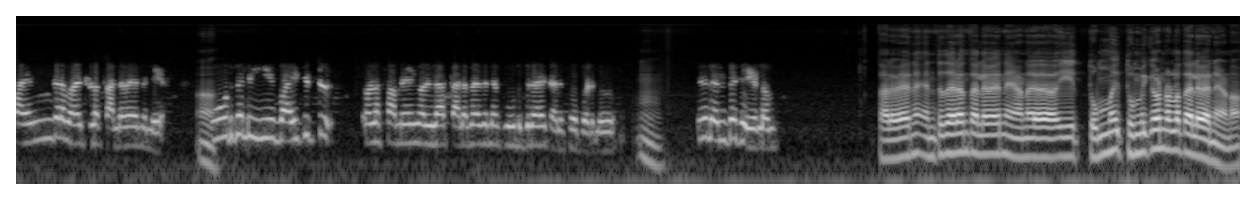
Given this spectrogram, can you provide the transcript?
ഭയങ്കരമായിട്ടുള്ള തലവേദനയാണ്. കൂടുതൽ ഈ വൈകിട്ട് ഉള്ള സമയങ്ങളിൽ ആ തലവേദന കൂടുതലായിട്ട് അനുഭവപ്പെടുന്നത് ഇതിനെന്ത് ഇതിന് ചെയ്യണം? തലവേദന എന്ത് തരം തലവേദനയാണ്? ഈ തുമ്മി തുമ്മിക്കൊണ്ടുള്ള തലവേദനയാണോ?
